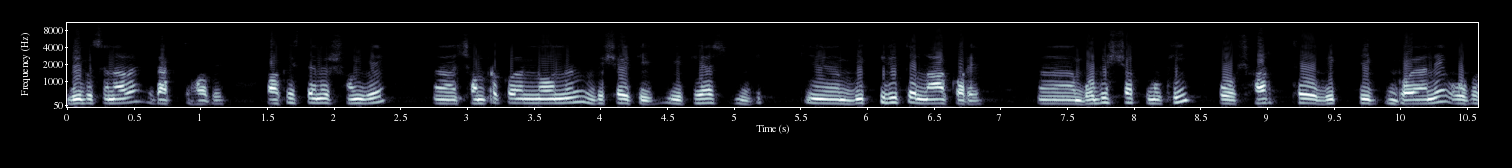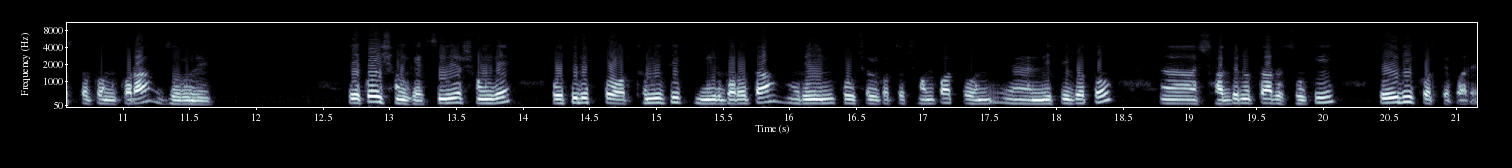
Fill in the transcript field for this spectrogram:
বিবেচনায় রাখতে হবে। পাকিস্তানের সঙ্গে সম্পর্ক উন্নয়নের বিষয়টি ইতিহাস বিকৃত না করে ভবিষ্যৎমুখী ও স্বার্থ ভিত্তিক বয়ানে উপস্থাপন করা জরুরি। একই সঙ্গে চীনের সঙ্গে অতিরিক্ত অর্থনৈতিক নির্ভরতা, ঋণ, কৌশলগত সম্পদ ও নীতিগত স্বাধীনতার ঝুঁকি তৈরি করতে পারে।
